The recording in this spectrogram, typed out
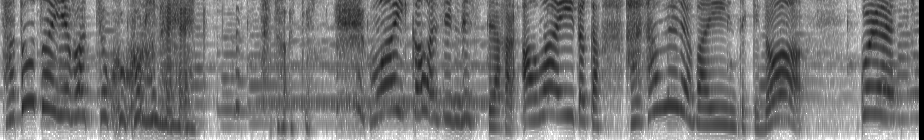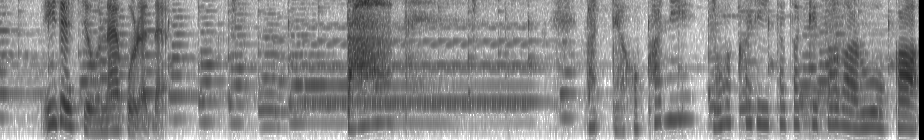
砂糖といえばチョココロネ。ちょっと待って。もう一個欲しいんですって。だから甘いとか挟めればいいんだけど、これ、いいですよね、これで。ダメ。待って、他にお分かりいただけただろうか。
